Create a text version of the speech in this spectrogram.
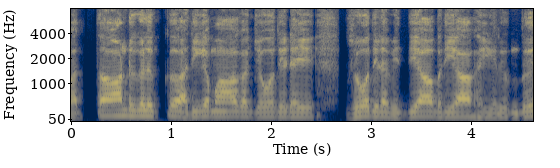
பத்தாண்டுகளுக்கு அதிகமாக ஜோதிட ஜோதிட வித்யாபதியாக இருந்து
